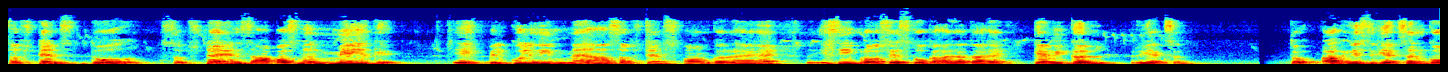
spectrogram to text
सब्सटेंस दो सब्सटेंस आपस में मिलके एक बिल्कुल ही नया सब्सटेंस फॉर्म कर रहे हैं। तो इसी प्रोसेस को कहा जाता है केमिकल रिएक्शन तो अब इस रिएक्शन को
